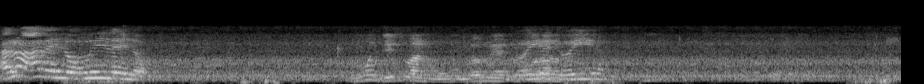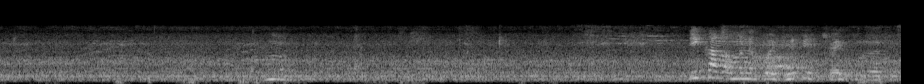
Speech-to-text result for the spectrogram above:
હાલો આ લઈ લો હું લઈ લો હું જીતવાનું હું ગમે જોઈએ જોઈએ. મને કોઈ ભીતી જ ચાખ્યું નથી.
